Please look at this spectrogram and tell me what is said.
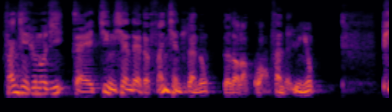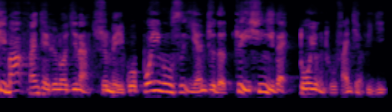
反潜巡逻机在近现代的反潜作战中得到了广泛的运用。P 八反潜巡逻机呢，是美国波音公司研制的最新一代多用途反潜飞机。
